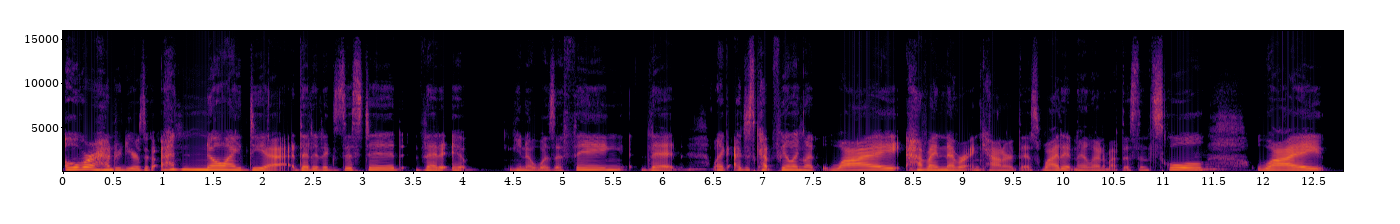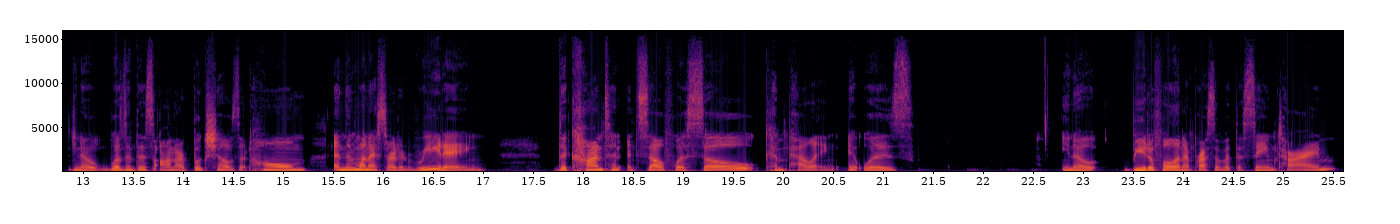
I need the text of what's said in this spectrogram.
over a hundred years ago, I had no idea that it existed, that it, you know, was a thing that like I just kept feeling like, why have I never encountered this? Why didn't I learn about this in school? Why, you know, wasn't this on our bookshelves at home? And then when I started reading, the content itself was so compelling. It was, you know, beautiful and impressive at the same time.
